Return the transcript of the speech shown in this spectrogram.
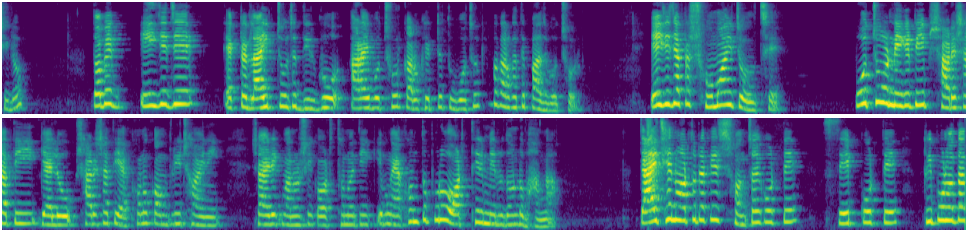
ছিল। তবে এই যে যে একটা লাইফ চলছে দীর্ঘ আড়াই বছর, কারও ক্ষেত্রে দু বছর কিংবা কারও ক্ষেত্রে পাঁচ বছর। এই যে যে একটা সময় চলছে, প্রচুর নেগেটিভ সাড়ে সাতই গেল, সাড়ে সাতই এখনও কমপ্লিট হয়নি। শারীরিক, মানসিক, অর্থনৈতিক এবং এখন তো পুরো অর্থের মেরুদণ্ড ভাঙা। চাইছেন অর্থটাকে সঞ্চয় করতে সেভ করতে, কৃপণতা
